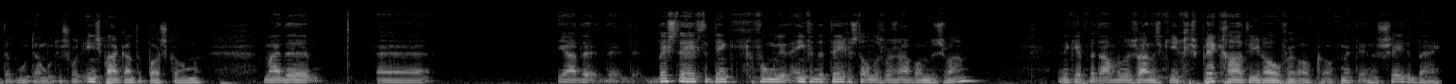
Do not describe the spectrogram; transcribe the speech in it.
dat moet, daar moet een soort inspraak aan te pas komen. Maar de, uh, ja, de, de, de, beste heeft het denk ik geformuleerd. Een van de tegenstanders was Abraham de Zwaan. En ik heb met Abraham de Zwaan eens een keer een gesprek gehad hierover, ook, met de NRC erbij.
